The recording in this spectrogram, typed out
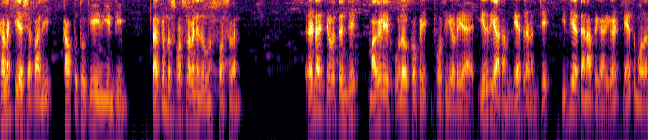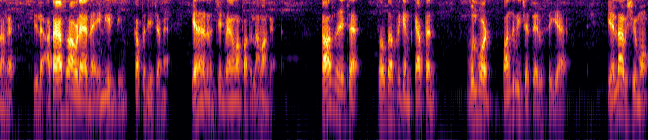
கலக்கிய ஷெஃபாலி கப்பு தூக்கிய Indian team. Welcome to sports eleven இது உங்கள் ஸ்போர்ட்ஸ் லெவன் ரெண்டாயிரத்தி இருபத்தஞ்சு மகளிர் உலகக்கோப்பை போட்டியுடைய இறுதி ஆட்டம் நேற்று நடந்துச்சு. இந்தியா தென்னாப்பிரிக்கா அணிகள் நேற்று மோதினாங்க. இதில் அட்டகாசமாக விளையாடின இந்தியன் டீம் கப்பு ஜெயிச்சாங்க. என்ன நடந்துச்சு வேகமாக பார்த்துலாம் வாங்க. டாஸ் ஜெயிச்ச சவுத் ஆப்பிரிக்கன் கேப்டன் உல்வார்ட் பந்து வீச்சை தேர்வு செய்ய எல்லா விஷயமும்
